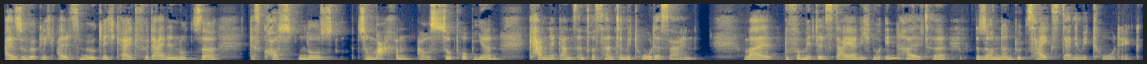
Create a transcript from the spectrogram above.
also wirklich als Möglichkeit für deine Nutzer, das kostenlos zu machen, auszuprobieren, kann eine ganz interessante Methode sein. Weil du vermittelst da ja nicht nur Inhalte, sondern du zeigst deine Methodik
